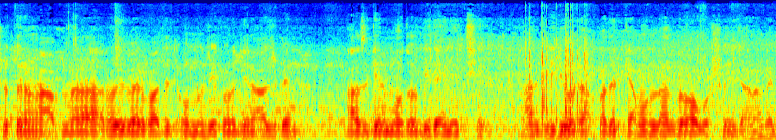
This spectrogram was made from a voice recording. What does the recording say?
সুতরাং আপনারা রবিবার বাদে অন্য যে কোনো দিন আসবেন। আজকের মতো বিদায় নিচ্ছি। আর ভিডিওটা আপনাদের কেমন লাগল অবশ্যই জানাবেন।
